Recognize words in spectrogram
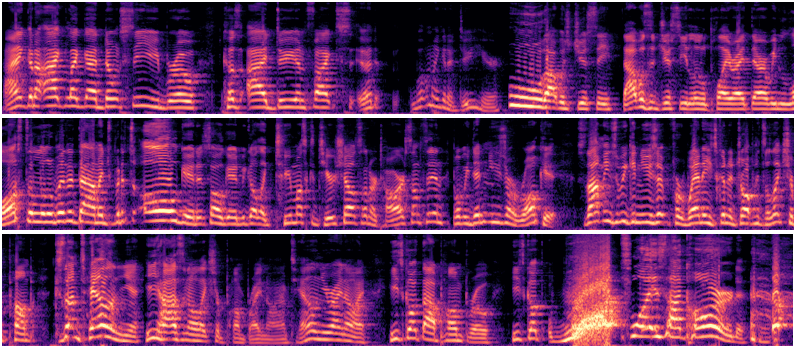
I ain't to act like I don't see you, bro. Because I do, in fact... Uh, what am I to do here? Ooh, that was juicy. That was a juicy little play right there. We lost a little bit of damage, but it's all good. It's all good. We got like two musketeer shots on our tower or something, but we didn't use our rocket. So that means we can use it for when he's to drop his elixir pump. Because I'm telling you, he has an elixir pump right now. I'm telling you right now. He's got that pump, bro. He's got... What? What is that card?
